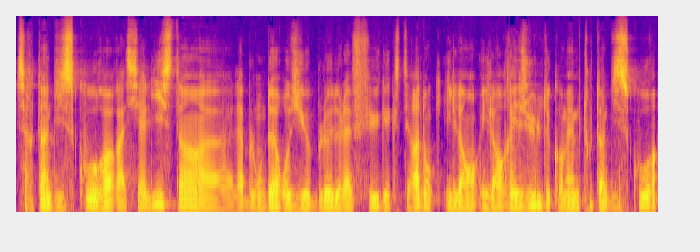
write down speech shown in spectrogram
certains discours racialistes, hein, euh, la blondeur aux yeux bleus de la fugue, etc. Donc il en, résulte quand même tout un discours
